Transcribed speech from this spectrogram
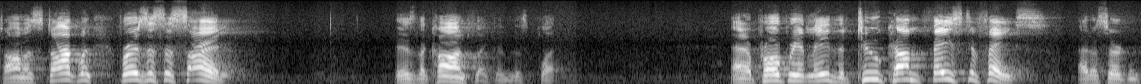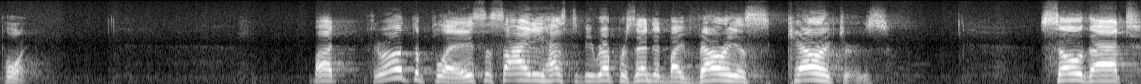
Thomas Stockman versus society is the conflict in this play. And appropriately, the two come face to face at a certain point. But throughout the play, society has to be represented by various characters so that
